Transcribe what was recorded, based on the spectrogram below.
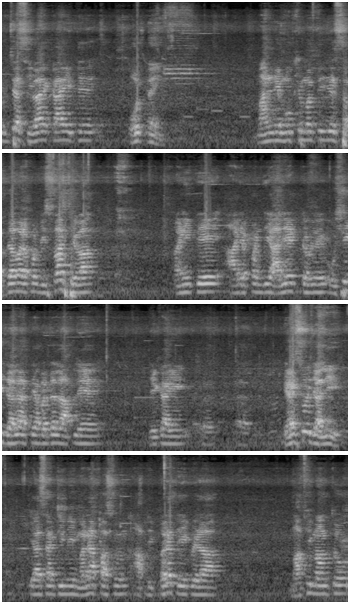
तुमच्या शिवाय काय इथे होत नाही. माननीय मुख्यमंत्री जे शब्दावर आपण विश्वास ठेवा. आणि ते आज आपण जे आले तेवढे उशीर झाला त्याबद्दल आपले जे काही गैरसोय झाली यासाठी मी मनापासून आपली परत एक वेळा माफी मागतो.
